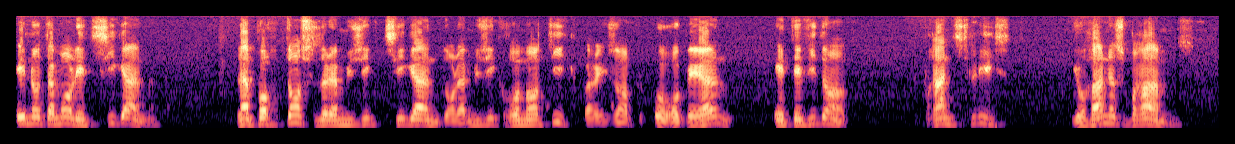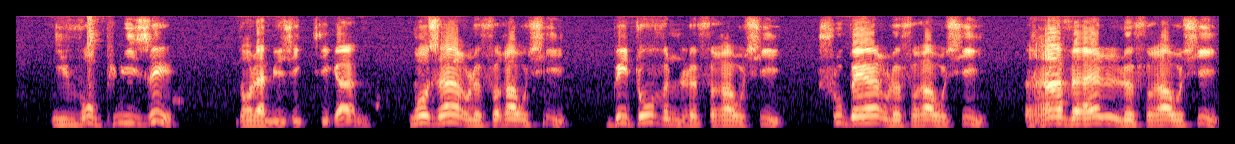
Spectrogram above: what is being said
et notamment les tziganes. L'importance de la musique tzigane dans la musique romantique, par exemple, européenne, est évidente. Franz Liszt, Johannes Brahms, ils vont puiser dans la musique tzigane. Mozart le fera aussi, Beethoven le fera aussi, Schubert le fera aussi, Ravel le fera aussi,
